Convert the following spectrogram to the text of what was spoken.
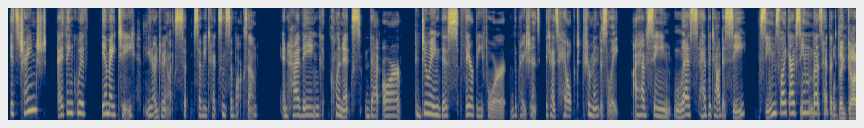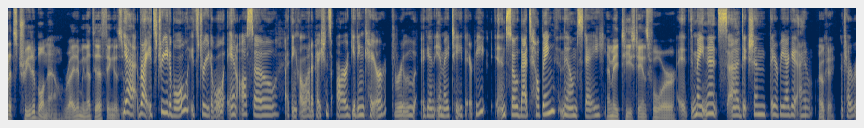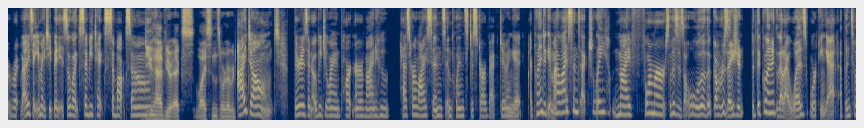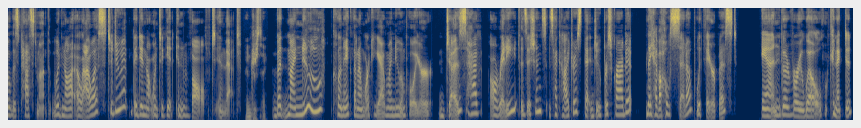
It's changed, I think, with MAT, you know, doing like sub- Subutex and Suboxone and having clinics that are doing this therapy for the patients. It has helped tremendously. I have seen less hepatitis C. Seems like I've seen less hepatitis Well, thank God it's treatable now, right? I mean, that's the other thing is yeah, right. It's treatable. It's treatable. And also, I think a lot of patients are getting care through, again, MAT therapy. And so that's helping them stay. MAT stands for It's maintenance uh, addiction therapy. I get, I don't, okay. I'm trying to remember. I say MAT, but it's so like Subutex, Suboxone. Do you have your X license or whatever? I don't. There is an OBGYN partner of mine who has her license and plans to start back doing it. I plan to get my license actually. My former, so this is a whole other conversation, but the clinic that I was working at up until this past month would not allow us to do it. They did not want to get involved in that. Interesting. But my new clinic that I'm working at, my new employer, does have already physicians, psychiatrists that do prescribe it. They have a whole setup with therapists and they're very well connected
